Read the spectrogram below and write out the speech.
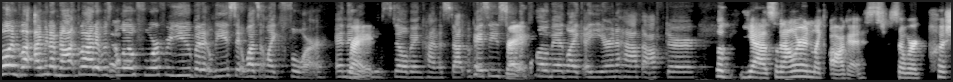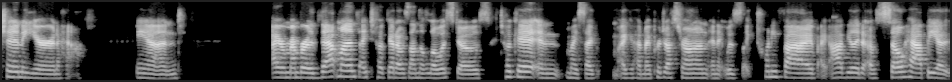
well. I'm glad. I mean, I'm not glad it was yeah. below four for you, but at least it wasn't like four, and then right. you've still been kind of stuck. Okay, so you started right. Clomid like a year and a half after. So yeah, so now we're in like August, so we're pushing a year and a half, and I remember that month I took it. I was on the lowest dose. Took it, and my psych. I had my progesterone, and it was like 25. I ovulated. I was so happy. I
